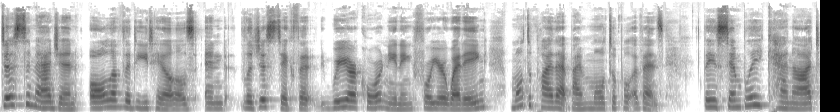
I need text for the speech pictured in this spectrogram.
Just imagine all of the details and logistics that we are coordinating for your wedding. Multiply that by multiple events. They simply cannot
